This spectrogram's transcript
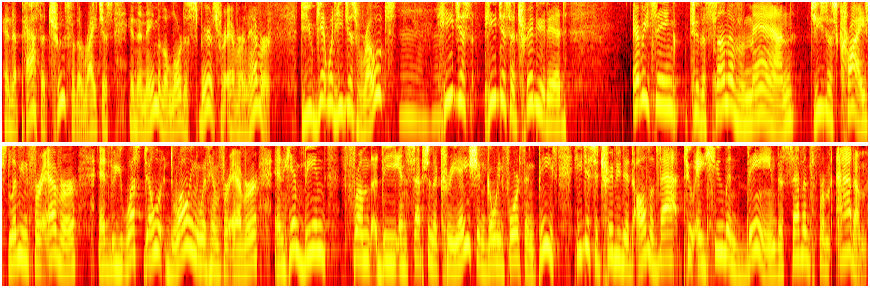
and the path of truth for the righteous, in the name of the Lord of spirits forever and ever. Do you get what he just wrote? Mm-hmm. He just he just attributed everything to the Son of Man, Jesus Christ, living forever and us dwelling with him forever, and him being from the inception of creation going forth in peace. He just attributed all of that to a human being, the seventh from Adam.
